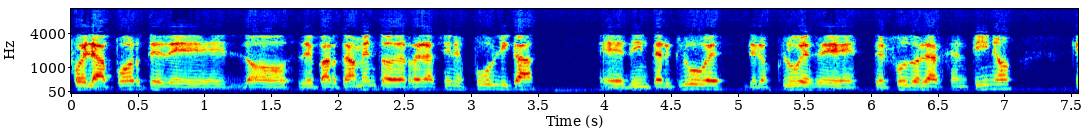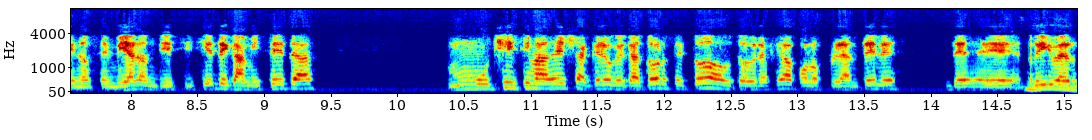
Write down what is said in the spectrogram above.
fue el aporte de los departamentos de relaciones públicas, de interclubes, de los clubes de, del fútbol argentino, que nos enviaron 17 camisetas, muchísimas de ellas, creo que 14, todas autografiadas por los planteles desde River,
